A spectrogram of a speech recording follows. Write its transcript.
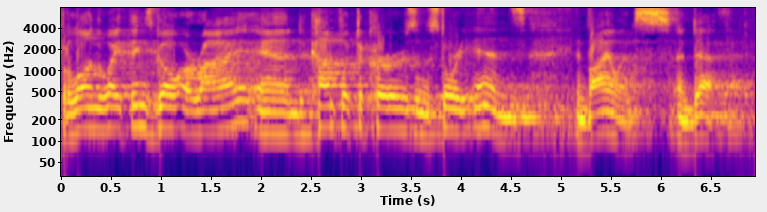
But along the way, things go awry and conflict occurs, and the story ends in violence and death.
